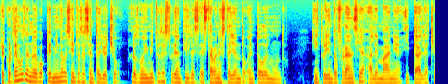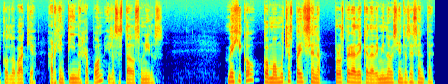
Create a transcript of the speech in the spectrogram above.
Recordemos de nuevo que en 1968 los movimientos estudiantiles estaban estallando en todo el mundo, incluyendo Francia, Alemania, Italia, Checoslovaquia, Argentina, Japón y los Estados Unidos. México, como muchos países en la próspera década de 1960,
